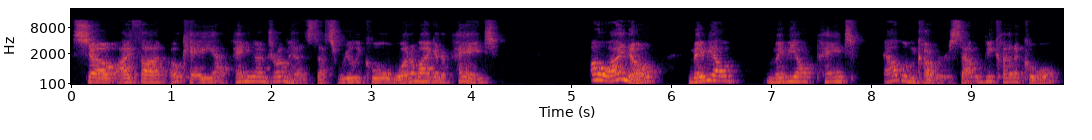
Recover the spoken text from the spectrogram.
So I thought, okay, yeah, painting on drumheads, that's really cool. What am I going to paint? Oh, I know. Maybe I'll maybe I'll paint album covers. That would be kind of cool.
